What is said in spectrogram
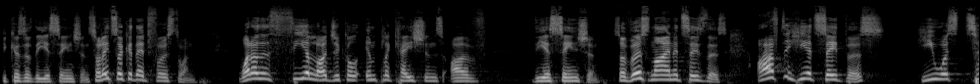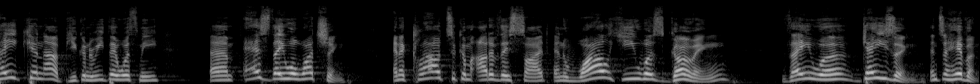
because of the ascension. So, let's look at that first one. What are the theological implications of the ascension? So, verse 9, it says this After he had said this, he was taken up. You can read there with me. Um, as they were watching, and a cloud took him out of their sight, and while he was going, they were gazing into heaven.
